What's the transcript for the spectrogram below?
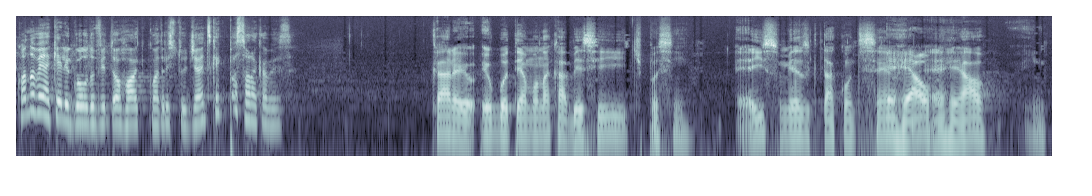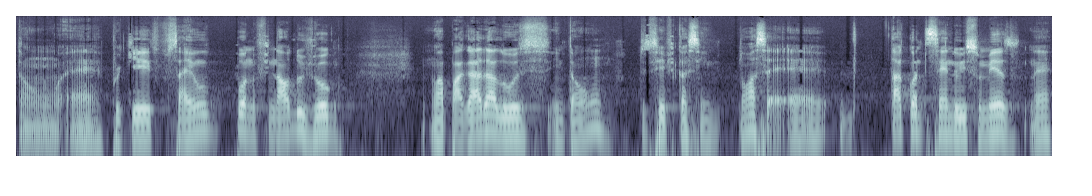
Quando vem aquele gol do Vitor Roque contra o Estudiantes, o que, é que passou na cabeça? Cara, eu, eu botei a mão na cabeça e, tipo assim, é isso mesmo que tá acontecendo. É real? É real. Então, é. Porque saiu, pô, no final do jogo, no apagar da luz. Então, você fica assim, nossa, é, é tá acontecendo isso mesmo, né?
